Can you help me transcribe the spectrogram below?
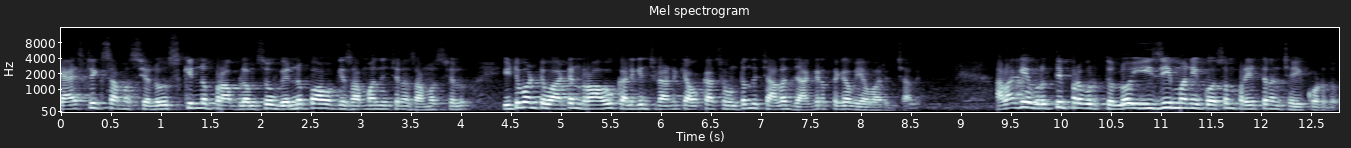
గ్యాస్ట్రిక్ సమస్యలు స్కిన్ ప్రాబ్లమ్స్ వెన్నుపావుకి సంబంధించిన సమస్యలు ఇటువంటి వాటిని రాహు కలిగించడానికి అవకాశం ఉంటుంది. చాలా జాగ్రత్తగా వ్యవహరించాలి. అలాగే వృత్తి ప్రవృత్తుల్లో ఈజీ మనీ కోసం ప్రయత్నం చేయకూడదు.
